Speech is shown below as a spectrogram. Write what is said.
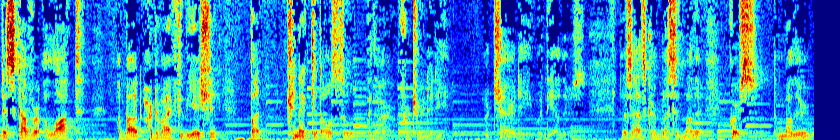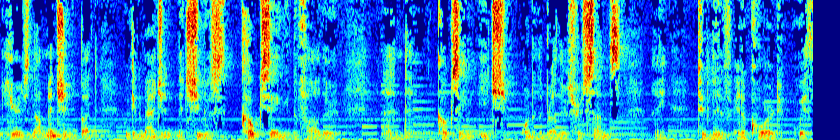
discover a lot about our divine filiation, but connected also with our fraternity, our charity with the others. Let's ask our Blessed Mother. Of course, the mother here is not mentioned, but we can imagine that she was coaxing the father and coaxing each one of the brothers, her sons, right, to live in accord with,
